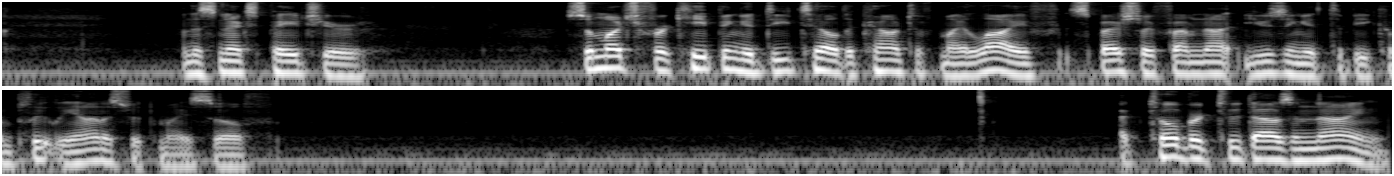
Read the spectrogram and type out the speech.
On this next page here, so much for keeping a detailed account of my life, especially if I'm not using it to be completely honest with myself. October 2009.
